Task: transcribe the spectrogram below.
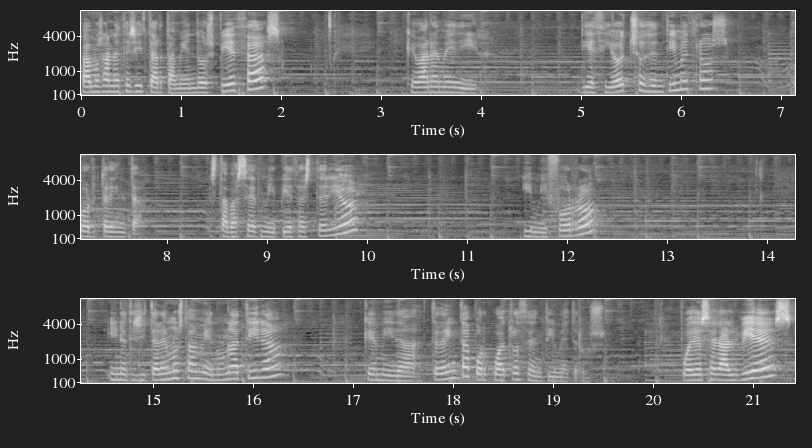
vamos a necesitar también dos piezas que van a medir 18 centímetros por 30 esta va a ser mi pieza exterior y mi forro y necesitaremos también una tira que mida 30 por 4 centímetros. Puede ser al bies,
